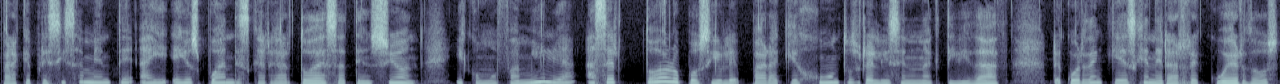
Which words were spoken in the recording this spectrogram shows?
para que precisamente ahí ellos puedan descargar toda esa tensión y como familia hacer todo lo posible para que juntos realicen una actividad. Recuerden que es generar recuerdos,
